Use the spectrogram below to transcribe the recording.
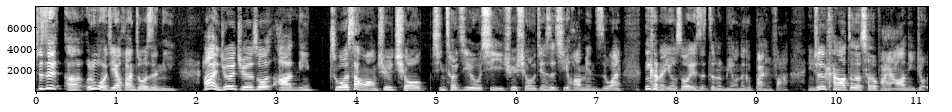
就是呃，如果今天换作是你，然后你就会觉得说啊，你除了上网去求行车记录器、去求监视器画面之外，你可能有时候也是真的没有那个办法。你就是看到这个车牌，然后你就。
